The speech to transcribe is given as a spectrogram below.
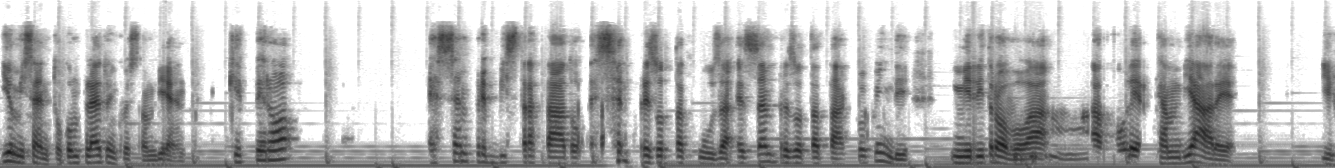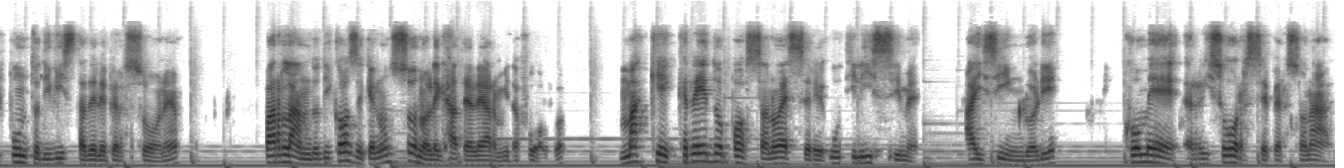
io mi sento completo in questo ambiente, che però è sempre bistrattato, è sempre sotto accusa, è sempre sotto attacco, quindi mi ritrovo a, a voler cambiare il punto di vista delle persone parlando di cose che non sono legate alle armi da fuoco, ma che credo possano essere utilissime ai singoli come risorse personali.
